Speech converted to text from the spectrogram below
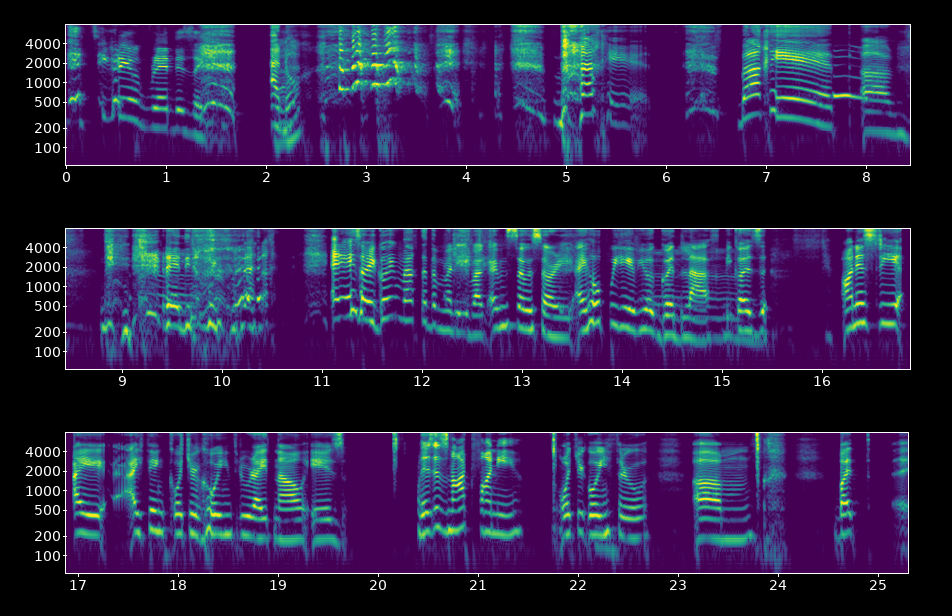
Siguro yung friend is like, Ano? Bakit? Bakit? Um, ready na yung banana. Anyway, sorry, going back to the malibag, I'm so sorry. I hope we gave you a good laugh because honestly, I I think what you're going through right now is this is not funny what you're going through. Um, but uh,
